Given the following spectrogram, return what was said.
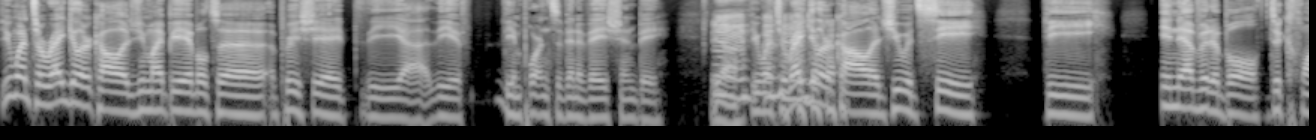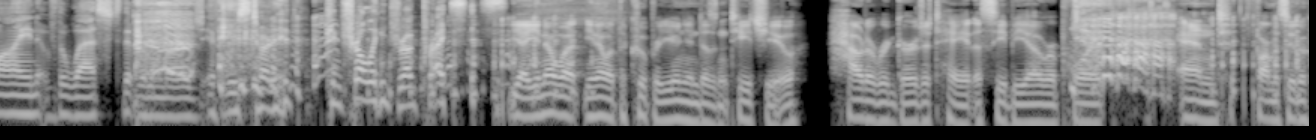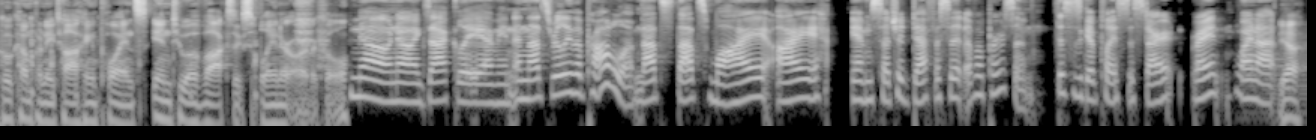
If you went to regular college, you might be able to appreciate the uh, the the importance of innovation. B. Yeah. If you went to regular college, you would see the inevitable decline of the West that would emerge if we started controlling drug prices. Yeah, you know what? You know what the Cooper Union doesn't teach you how to regurgitate a CBO report and pharmaceutical company talking points into a Vox Explainer article. No, no, exactly. I mean, and that's really the problem. That's that's why I am such a deficit of a person. This is a good place to start, right? Why not? Yeah.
